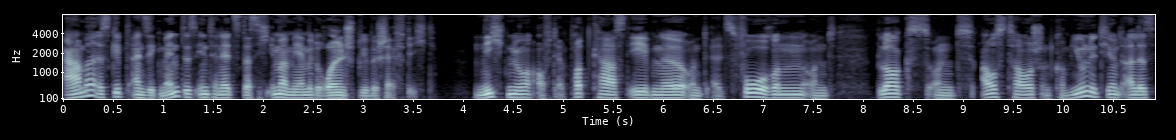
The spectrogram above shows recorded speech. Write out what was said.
aber es gibt ein Segment des Internets, das sich immer mehr mit Rollenspiel beschäftigt. Nicht nur auf der Podcast-Ebene und als Foren und Blogs und Austausch und Community und alles,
